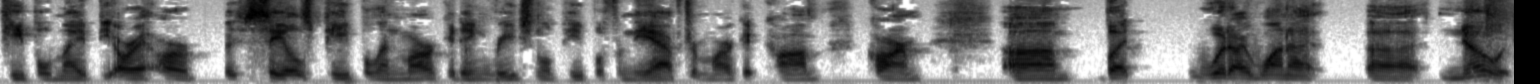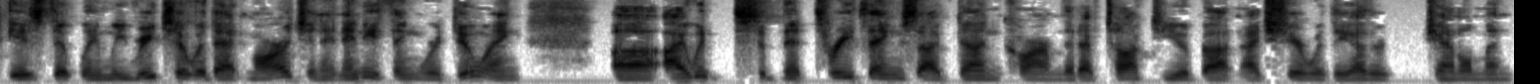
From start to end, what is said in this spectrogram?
people might be or, or salespeople and marketing, regional people from the aftermarket com carm. Um, but what I want to uh, note is that when we reach over that margin in anything we're doing, uh, I would submit three things I've done, Carm, that I've talked to you about, and I'd share with the other gentlemen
